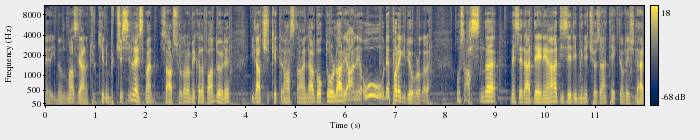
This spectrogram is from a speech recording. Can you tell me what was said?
Ee, inanılmaz yani Türkiye'nin bütçesini resmen sarsıyorlar. Amerika'da falan da öyle. İlaç şirketleri, hastaneler, doktorlar yani o ne para gidiyor buralara. Oysa aslında mesela DNA dizilimini çözen teknolojiler,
